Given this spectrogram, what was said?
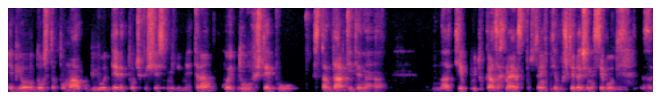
е било доста по-малко, било 9.6 мм, което въобще по стандартите на, на тия, които казах най-разпространените, въобще даже не се води за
